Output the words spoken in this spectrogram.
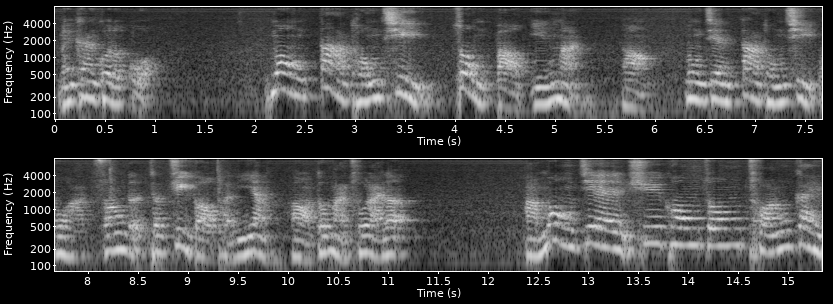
没看过的果，梦大铜器重宝盈满，啊，梦见大铜器哇装的像聚宝盆一样，啊，都满出来了。啊，梦见虚空中床盖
